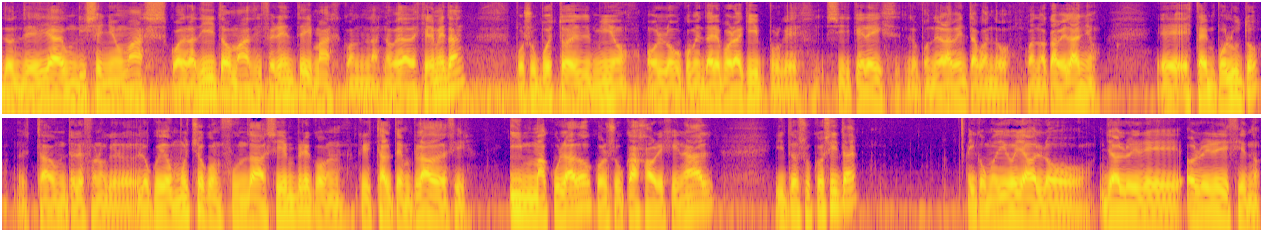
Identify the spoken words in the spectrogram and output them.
donde ya un diseño más cuadradito, más diferente y más con las novedades que le metan. Por supuesto, el mío os lo comentaré por aquí porque si queréis lo pondré a la venta cuando, cuando acabe el año eh, está impoluto, está un teléfono que lo, cuido mucho, con funda siempre, con cristal templado, es decir, inmaculado, con su caja original y todas sus cositas. Y como digo, ya os lo, ya lo, iré, os lo iré diciendo.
